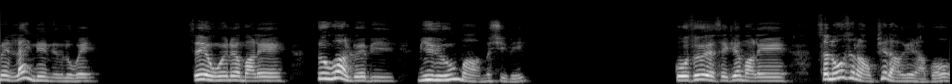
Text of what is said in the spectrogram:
မင်လိုက်နေနေတယ်လို့ပဲစေယုံဝင်းထဲမှာလဲသူကလွဲပြီးမြည်သူမှမရှိပြီကိုစိုးရဲ့စိတ်ထဲမှာလဲစနိုးစနောင်ဖြစ်လာခဲ့တာပေါ့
